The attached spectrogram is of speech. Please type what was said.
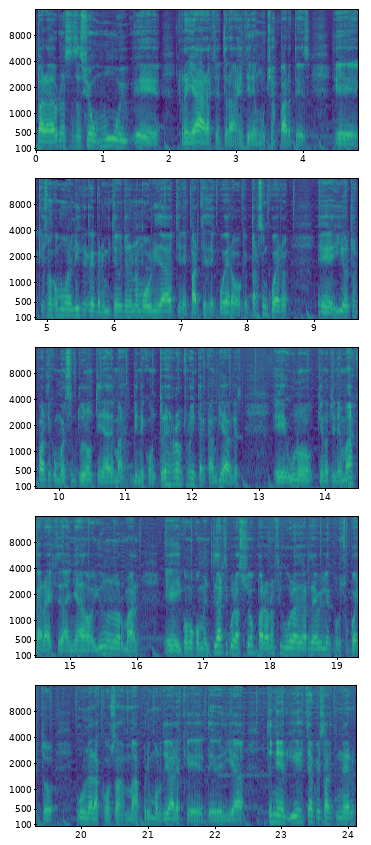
para dar una sensación muy eh, real a este traje. Tiene muchas partes eh, que son como el licra que le permiten tener una movilidad, tiene partes de cuero o que parecen cuero y otras partes como el cinturón, tiene además viene con tres rostros intercambiables, uno que no tiene máscara, este dañado y uno normal. y como comenté, la articulación para una figura de Daredevil es por supuesto una de las cosas más primordiales que debería tener y este a pesar de tener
